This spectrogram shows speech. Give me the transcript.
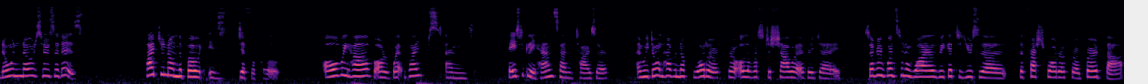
no one knows whose it is. Hygiene on the boat is difficult. All we have are wet wipes and basically hand sanitizer, and we don't have enough water for all of us to shower every day. So every once in a while we get to use the, the fresh water for a bird bath.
